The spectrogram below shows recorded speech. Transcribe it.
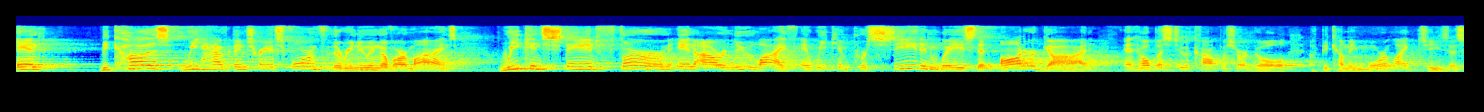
And because we have been transformed through the renewing of our minds, we can stand firm in our new life and we can proceed in ways that honor God and help us to accomplish our goal of becoming more like Jesus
